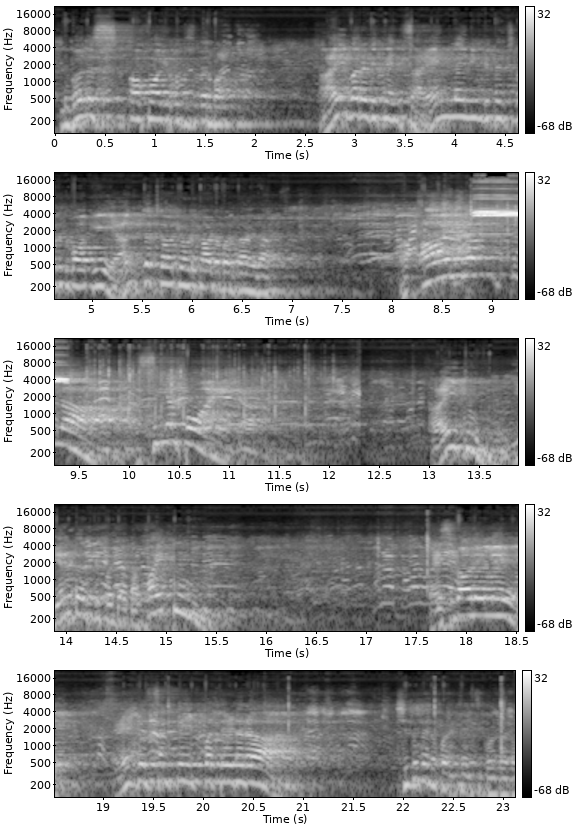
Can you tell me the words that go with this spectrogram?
ಇಲ್ಲಿ ಬೋನಸ್ ಆಫ್ ಆಗಿರುವಂತಹ ಸಂದರ್ಭ. ಐವರ ಡಿಫೆನ್ಸ್ ಎಂಡ್ ಲೈನಿಂಗ್ ಡಿಫೆನ್ಸ್ ವಿರುದ್ಧವಾಗಿ ಅಂಕಕ್ಕಾಗಿ ಹುಡುಕಾಟ ಬರ್ತಾ ಇದೆ. ಸಿಂಗಲ್ ಪಾಯಿಂಟ್ ಐದು, ಎರಡರಲ್ಲಿ ಪಂದ್ಯಾಟ ಫೈವ್ ಟು ಹೆಸರಾಳಿಯಲ್ಲಿ ಎಂಟು ಸಂಖ್ಯೆ ಇಪ್ಪತ್ತೆರಡರ ಚಿದುಮೆಯನ್ನು ಪರಿಚಯಿಸಿಕೊಂಡರು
